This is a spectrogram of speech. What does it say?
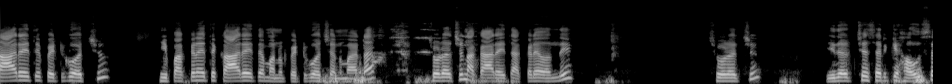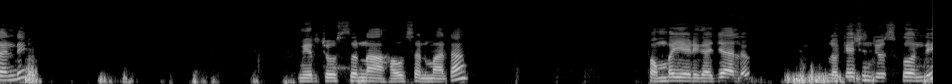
కార్ అయితే పెట్టుకోవచ్చు. ఈ పక్కన అయితే కార్ అయితే మనం పెట్టుకోవచ్చు అనమాట చూడొచ్చు నా కార్ అయితే అక్కడే ఉంది. చూడొచ్చు. ఇది వచ్చేసరికి హౌస్ అండి. మీరు చూస్తున్న హౌస్ అన్నమాట. తొంభై ఏడు గజాలు. లొకేషన్ చూసుకోండి.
